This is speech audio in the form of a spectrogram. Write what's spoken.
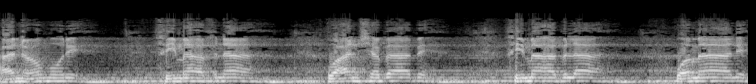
عن عمره فيما أفناه وعن شبابه فيما أبلاه وماله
